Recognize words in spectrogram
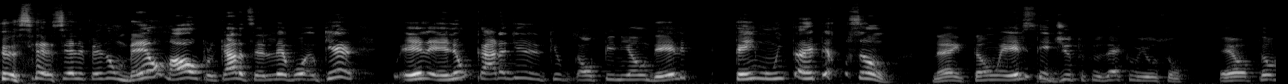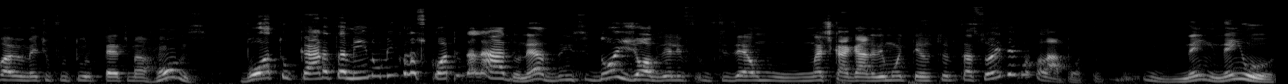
se, se, ele fez um bem ou mal pro cara, se ele levou. O que ele, ele é um cara de que a opinião dele tem muita repercussão, né? Então ele Sim. ter dito que o Zach Wilson é provavelmente o futuro Pat Mahomes, bota o cara também no microscópio danado, né? Se dois jogos ele fizer um, umas cagadas de um monte de interceptações, ele vai falar, pô, nem, nem o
